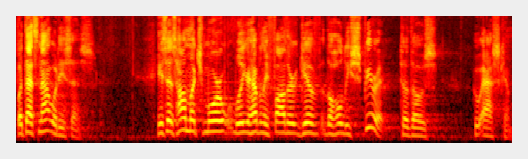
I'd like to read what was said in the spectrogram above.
But that's not what he says. He says, How much more will your heavenly Father give the Holy Spirit to those who ask him?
